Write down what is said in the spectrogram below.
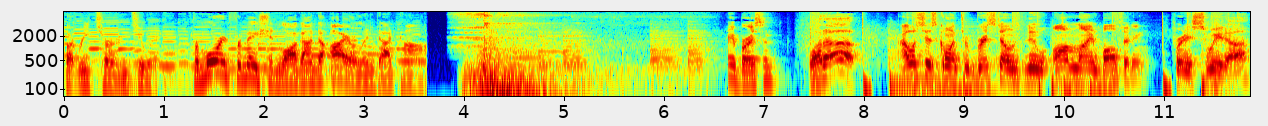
but returned to it. For more information, log on to Ireland.com. Hey, Bryson. What up? I was just going through Bridgestone's new online ball fitting. Pretty sweet, huh?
